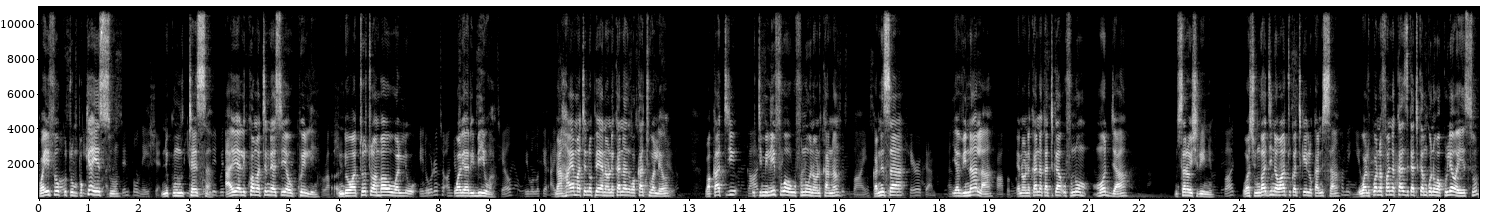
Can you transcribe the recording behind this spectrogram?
Kwa hivyo kutumpokea Yesu ni kumtesa. Hayo yalikuwa matendo yasiyo ya ukweli, ndio watoto ambao waliharibiwa wali na haya matendo pia yanaonekana wakati wa leo, wakati utimilifu wa ufunuo unaonekana. Kanisa ya vinala yanaonekana katika Ufunuo moja mstari wa ishirini. Wachungaji na watu katika hilo kanisa walikuwa wanafanya kazi katika mkono wa kulia wa Yesu,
